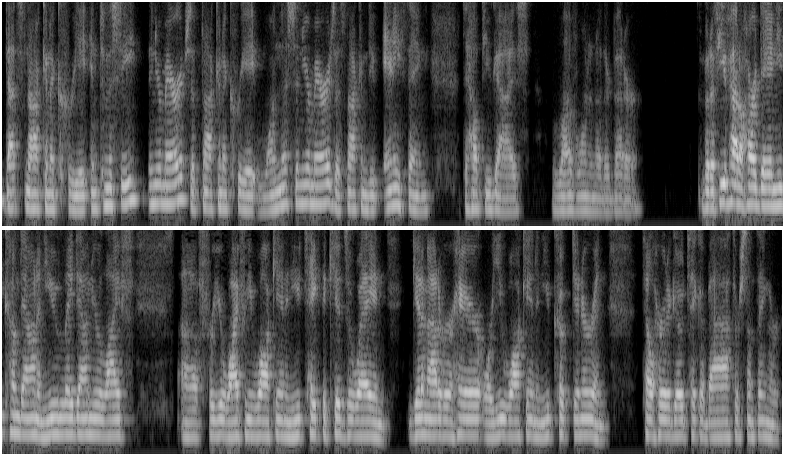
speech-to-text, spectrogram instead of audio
that's not going to create intimacy in your marriage. That's not going to create oneness in your marriage. That's not going to do anything to help you guys love one another better. But if you've had a hard day and you come down and you lay down your life uh, for your wife when you walk in and you take the kids away and get them out of her hair, or you walk in and you cook dinner and tell her to go take a bath or something, or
